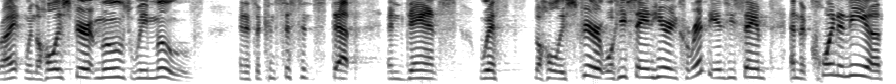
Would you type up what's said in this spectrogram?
right? When the Holy Spirit moves, we move. And it's a consistent step and dance with the Holy Spirit. Well, he's saying here in Corinthians, he's saying, and the koinonia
